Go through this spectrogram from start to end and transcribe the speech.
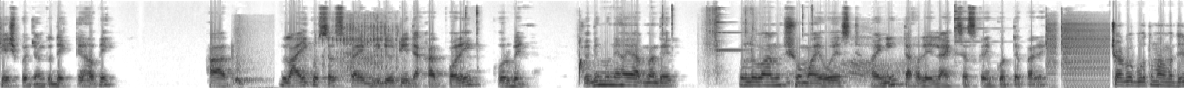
শেষ পর্যন্ত দেখতে হবে। আর লাইক ও সাবস্ক্রাইব ভিডিওটি দেখার পরে করবেন। যদি মনে হয় আপনাদের মূল্যবান সময় ওয়েস্ট হয়নি, তাহলে লাইক সাবস্ক্রাইব করতে পারে। সর্বপ্রথম আমাদের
